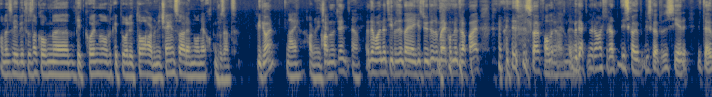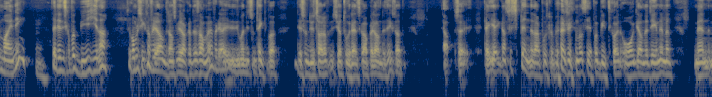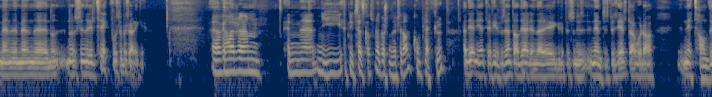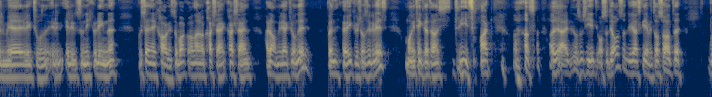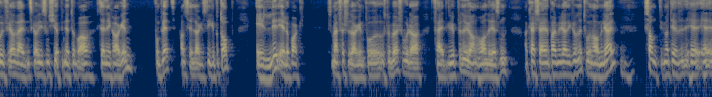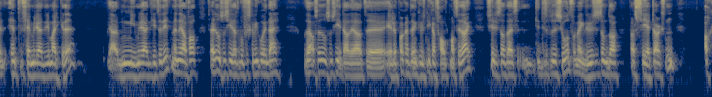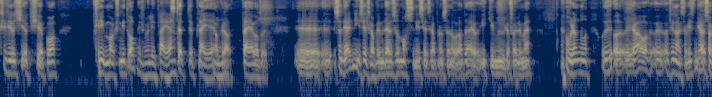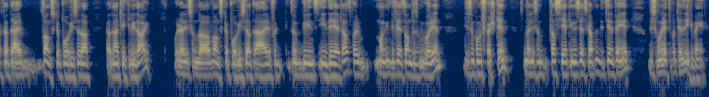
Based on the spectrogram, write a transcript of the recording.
Og mens vi begynte å snakke om eh, bitcoin og kryptovaluta og Harmony Chain, så er den nå ned 18 Bitcoin? Nei, Harmony Chain. Harmony Chain. Ja. Ja, den var under 10 da jeg gikk i studio, så bare jeg kom ned trappa her. så fallet. Ja, Men det er ikke noe rart, for de skal, jo, de skal jo produsere Det er jo mining. Mm. Det er det de skal forby i Kina. Så kommer det sikkert noen flere andre som gjør akkurat det samme. For de må liksom tenke på det som du tar opp, CO2-regnskap eller andre ting. Så, at, ja, så det er en ganske spennende dag på Oslo Børs Man se på bitcoin og de andre tingene. Men, men, men, men eh, noe generelt trekk på Oslo Børs er det ikke. Eh, vi har eh, en ny, et nytt selskap som ble børsnotert i dag, Komplett Group. Ja, De er ned 3-4 da. Det er den der gruppen som du nevnte spesielt, da, hvor da netthandel med elektronikk og lignende hvor Stein Erik Hagen står bak. og Han har casha inn halvannen milliard kroner på en høy kurs, sannsynligvis. Og mange tenker at han er dritsmart. altså, altså, er det noen som sier også til oss, og du har skrevet også, at uh, hvorfor i all verden skal vi liksom kjøpe nettopp av Stein Erik Hagen komplett? Han selv lager stikker på topp. Eller Elopak, som er første dagen på Oslo Børs, hvor da Ferd-gruppen og Johan H. Andresen har casha inn et par milliarder kroner, 2,5 milliarder, mm. samtidig med at de hentet 5 milliarder i markedet ja, mye milliarder hit og dit, men iallfall så er det noen som sier at hvorfor skal vi gå inn der? Og Det er også noen som sier da det at uh, Elopak, at den kursen ikke har falt masse i dag, skyldes at det er til disposisjon for meglerhuset som da plasserte aksjen, aksjer til å kjøpe, kjøpe og trimme aksjen litt opp. Litt pleie. Støtte, pleie, akkurat. Pleie er godt ord. Uh, så det er nye selskaper, men det er jo så masse nye selskaper nå at det er jo ikke mulig å følge med. No, og, og, ja, og, og, Finansavisen vi har jo sagt at det er vanskelig å påvise da, ja, den artikkelen i dag hvor det er liksom vanskelig å påvise at det er for, gevinst i det hele tatt. For mange, de fleste andre som går inn, de som kommer først inn, som er liksom plassert inn i selskapene, de tjener penger. Og de som kommer etterpå, tjener ikke penger.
